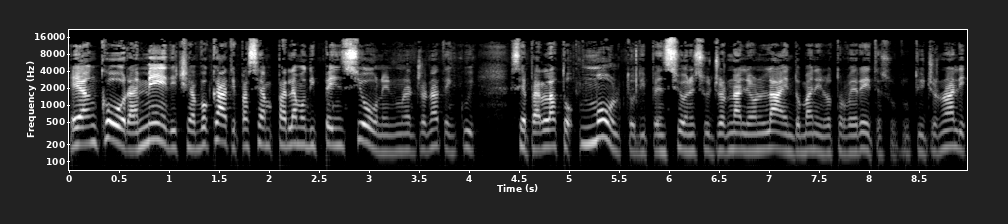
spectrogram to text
E ancora, medici, avvocati, passiamo, parliamo di pensione in una giornata in cui si è parlato molto di pensioni sui giornali online, domani lo troverete su tutti i giornali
